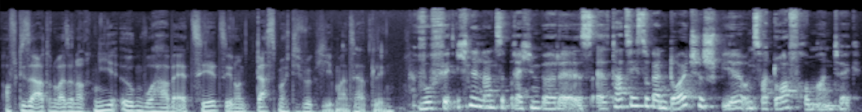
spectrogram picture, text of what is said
auf diese Art und Weise noch nie irgendwo habe erzählt sehen. Und das möchte ich wirklich jedem ans Herz legen. Wofür ich eine Lanze brechen würde, ist äh, tatsächlich sogar ein deutsches Spiel, und zwar Dorfromantik.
